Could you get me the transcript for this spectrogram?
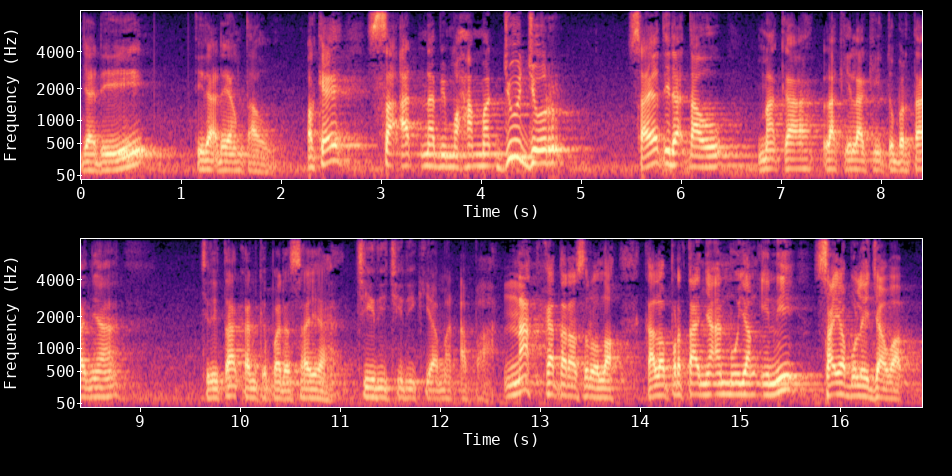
Jadi tidak ada yang tahu. Oke, okay? saat Nabi Muhammad jujur, saya tidak tahu, maka laki-laki itu bertanya, ceritakan kepada saya ciri-ciri kiamat apa. Nah, kata Rasulullah, kalau pertanyaanmu yang ini saya boleh jawab.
